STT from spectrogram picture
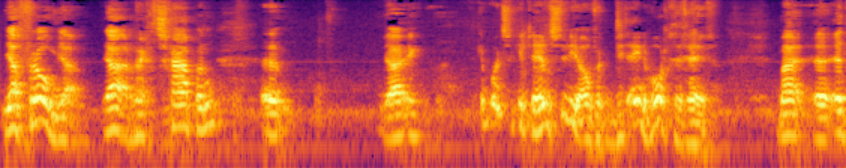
ja, vroom, ja. Ja, rechtschapen. Uh, ja, ik, ik heb ooit eens een keertje een hele studie over dit ene woord gegeven. Maar uh, het,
